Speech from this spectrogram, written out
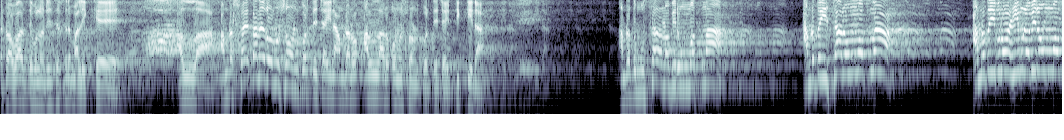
একটা আওয়াজ দিয়ে বলেন, রিজেকের মালিককে। আল্লাহ, আমরা শয়তানের অনুসরণ করতে চাই না, আমরা আল্লাহর অনুসরণ করতে চাই, ঠিক কিনা? আমরা তো মুসা নবীর উম্মত না, আমরা তো ঈসার উম্মত না, আমরা তো ইব্রাহিম নবীর উম্মত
